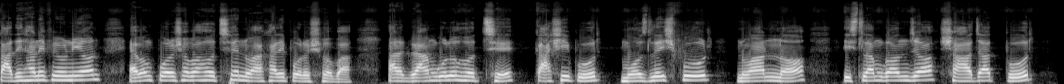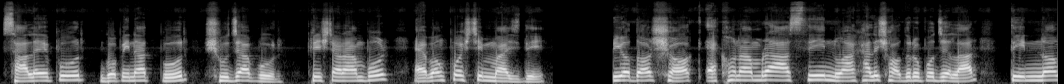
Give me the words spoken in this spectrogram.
কাদির হানিফ ইউনিয়ন এবং পৌরসভা হচ্ছে নোয়াখালী পৌরসভা। আর গ্রামগুলো হচ্ছে কাশীপুর, মজলিশপুর, নোয়ান্ন, ইসলামগঞ্জ, শাহজাদপুর সালেপুর গোপীনাথপুর, সুজাপুর, কৃষ্ণারামপুর এবং পশ্চিম মাইজদি। প্রিয় দর্শক, এখন আমরা আছি নোয়াখালী সদর উপজেলার তিন নং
